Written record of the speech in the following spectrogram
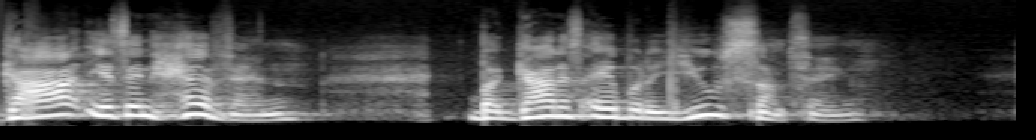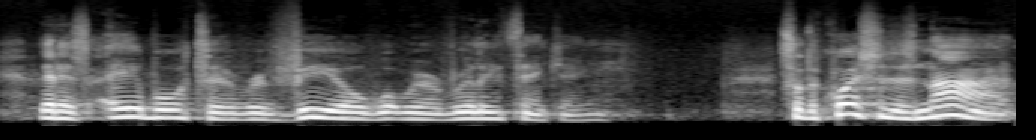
God is in heaven, but God is able to use something that is able to reveal what we're really thinking. So the question is not,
